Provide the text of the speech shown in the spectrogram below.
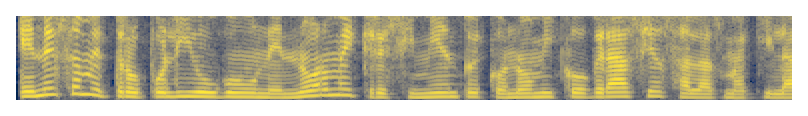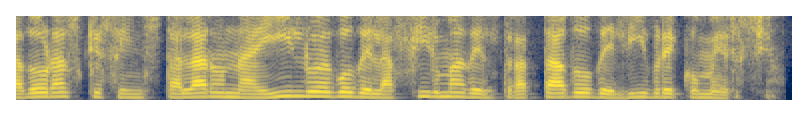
en esa metrópoli hubo un enorme crecimiento económico gracias a las maquiladoras que se instalaron ahí luego de la firma del Tratado de Libre Comercio.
